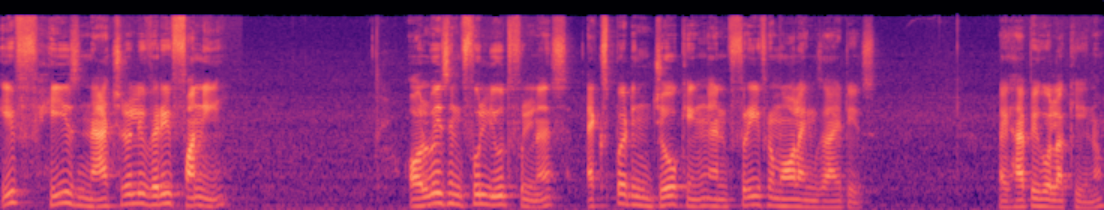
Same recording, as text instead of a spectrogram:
if he is naturally very funny, always in full youthfulness, expert in joking, and free from all anxieties, like happy go lucky, you know.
